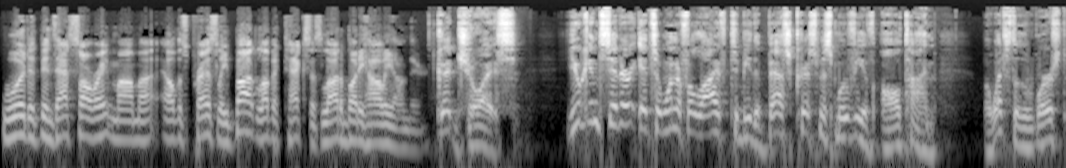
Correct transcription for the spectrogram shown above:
would have been "That's All Right, Mama," Elvis Presley, but Lubbock, Texas, a lot of Buddy Holly on there. Good choice. You consider It's a Wonderful Life to be the best Christmas movie of all time, but what's the worst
